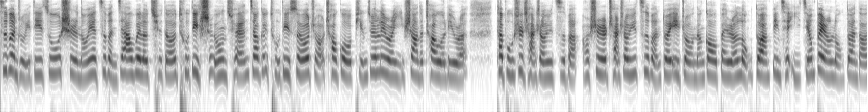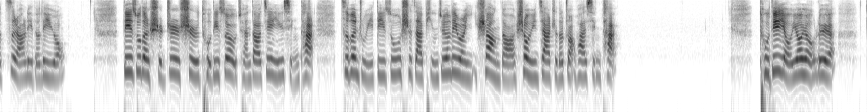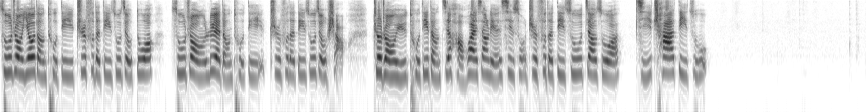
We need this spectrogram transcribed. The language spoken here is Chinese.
资本主义地租是农业资本家为了取得土地使用权，交给土地所有者超过平均利润以上的超额利润。它不是产生于资本，而是产生于资本对一种能够被人垄断并且已经被人垄断的自然力的利用。地租的实质是土地所有权的经营形态，资本主义地租是在平均利润以上的剩余价值的转化形态。土地有优有劣。租种优等土地支付的地租就多，租种劣等土地支付的地租就少。这种与土地等级好坏相联系所支付的地租叫做极差地租。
